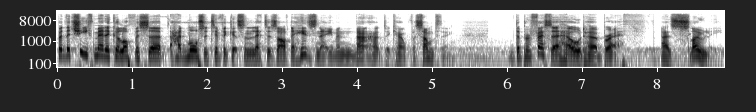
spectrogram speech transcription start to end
but the chief medical officer had more certificates and letters after his name, and that had to count for something. The professor held her breath as slowly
